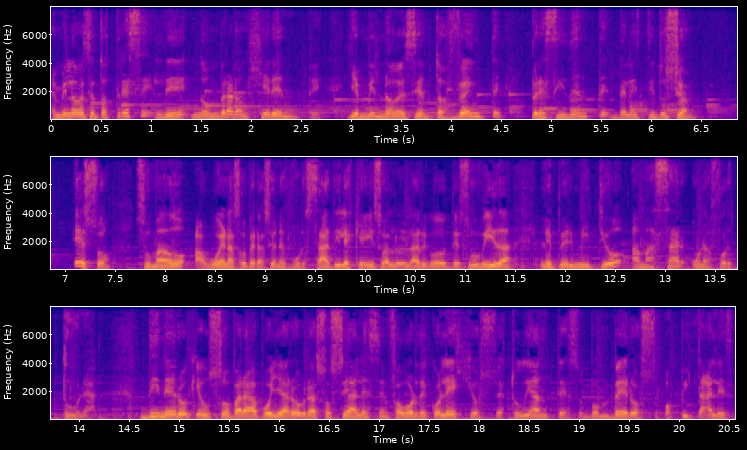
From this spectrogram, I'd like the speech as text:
en 1913 le nombraron gerente y en 1920 presidente de la institución. Eso, sumado a buenas operaciones bursátiles que hizo a lo largo de su vida, le permitió amasar una fortuna. Dinero que usó para apoyar obras sociales en favor de colegios, estudiantes, bomberos, hospitales,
